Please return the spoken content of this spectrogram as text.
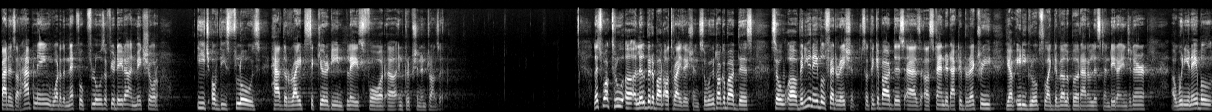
patterns are happening, what are the network flows of your data, and make sure each of these flows have the right security in place for uh, encryption in transit. Let's walk through uh, a little bit about authorization. So we're going to talk about this. So uh, when you enable federation, so think about this as a standard Active Directory. You have AD groups like developer, analyst, and data engineer. Uh, when you enable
